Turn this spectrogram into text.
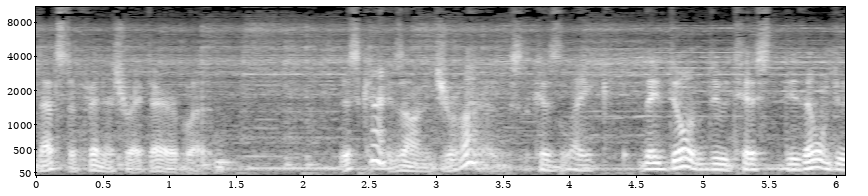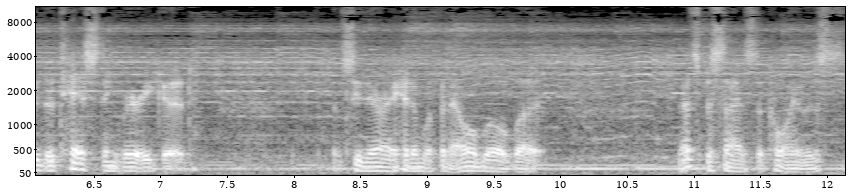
That's the finish right there. But this guy's on drugs because like they don't do test. They don't do the testing very good. Let's see there. I hit him with an elbow, but that's besides the point. Is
